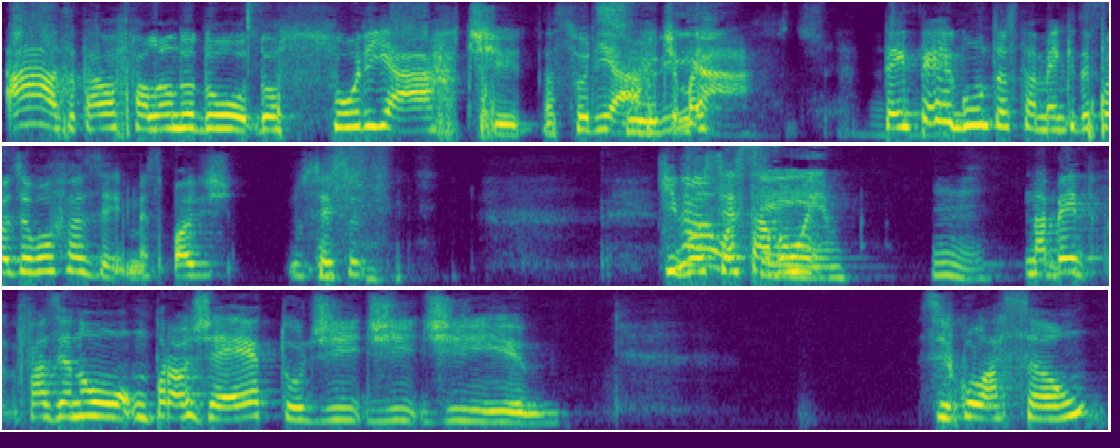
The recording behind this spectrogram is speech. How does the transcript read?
Ah, você tava falando do, do Suriarte, da Suriarte. Suriarte. Mas tem perguntas também que depois eu vou fazer, mas pode. Não sei se. Que não, vocês estavam assim, hum. na, fazendo um projeto de, de, de circulação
